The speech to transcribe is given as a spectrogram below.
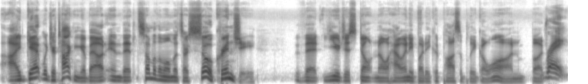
I get what you're talking about in that some of the moments are so cringy that you just don't know how anybody could possibly go on. But Right.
